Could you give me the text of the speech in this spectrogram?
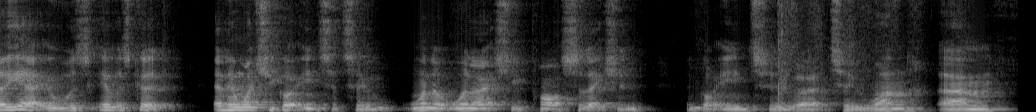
So yeah, it was it was good. And then once you got into two, when I, when I actually passed selection and got into uh, two one, um,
